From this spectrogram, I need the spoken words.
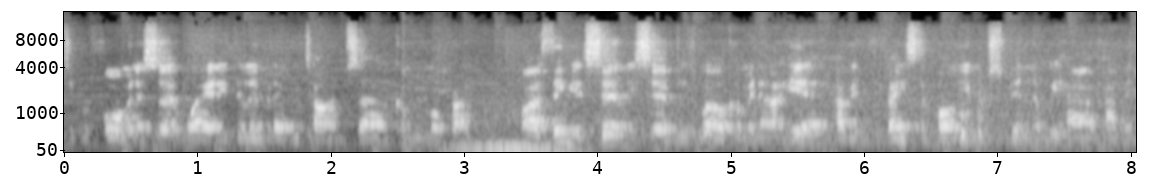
to perform in a certain way and he delivered every time. So I couldn't be more proud. But I think it certainly served as well coming out here, having faced the volume of spin that we have, having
